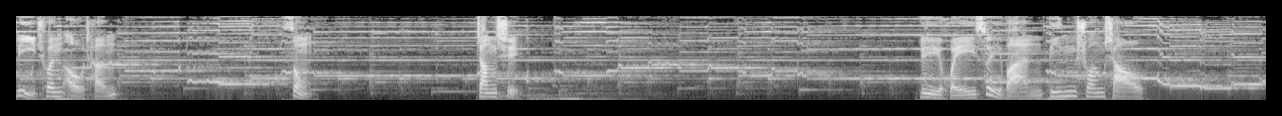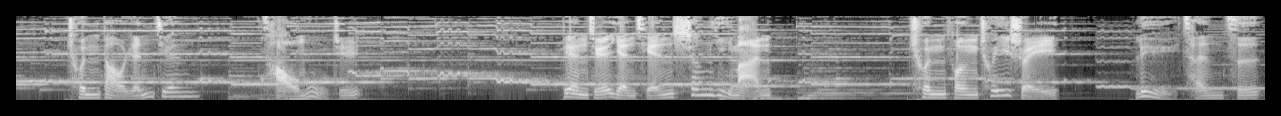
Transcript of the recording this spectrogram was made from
立春偶成，宋，张氏。绿回岁晚冰霜少，春到人间草木知。便觉眼前生意满，春风吹水绿参差。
